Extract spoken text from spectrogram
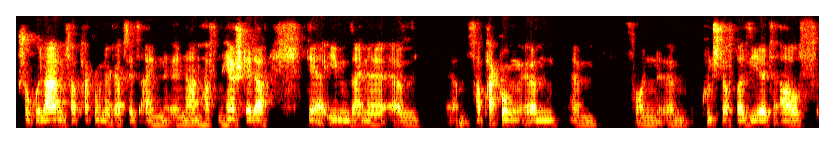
Schokoladenverpackung, da gab es jetzt einen äh, namhaften Hersteller, der eben seine ähm, Verpackung von Kunststoff basiert auf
